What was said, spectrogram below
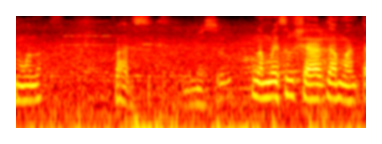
ಅಮ್ಮನ ಪಾರಿಸಿ ನಮ್ಮ ಹೆಸರು ಶಾರದಮ್ಮ ಅಂತ.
